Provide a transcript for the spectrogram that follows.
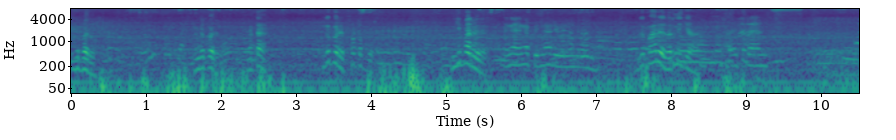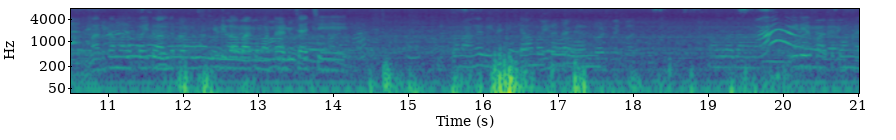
இங்கே பாரு. இங்கே பாரு. மட்டா. இங்கே பாரு ஃபோட்டோ பாரு இங்கே பாரு. எங்க எங்க பின்னாடி விழுந்துறாங்க. இங்கே பாரு வர்ணிக்கா. ஃப்ரெண்ட்ஸ் மருதமலை போயிட்டு வந்துட்டோம். புள்ளி பாபாவுக்கு மொட்டை அடிச்சாச்சு. இப்போ நாங்கள் வீட்டுக்கு கிளம்ப போகிறோம் அவ்வளோதான் வீடியோ பார்த்துக்கோங்க.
